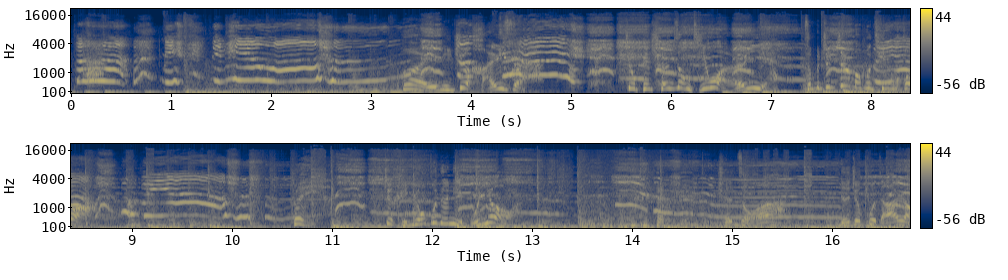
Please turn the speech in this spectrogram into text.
爸，你你骗我！哎，你这孩子，就陪陈总几晚而已，怎么就这么不听话？我不要！对呀，这可由不得你不要啊！陈总啊，那就不打扰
